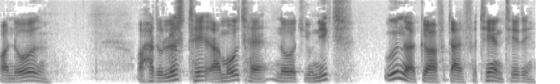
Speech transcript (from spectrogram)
og noget? Og har du lyst til at modtage noget unikt, uden at gøre dig fortjent til det?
